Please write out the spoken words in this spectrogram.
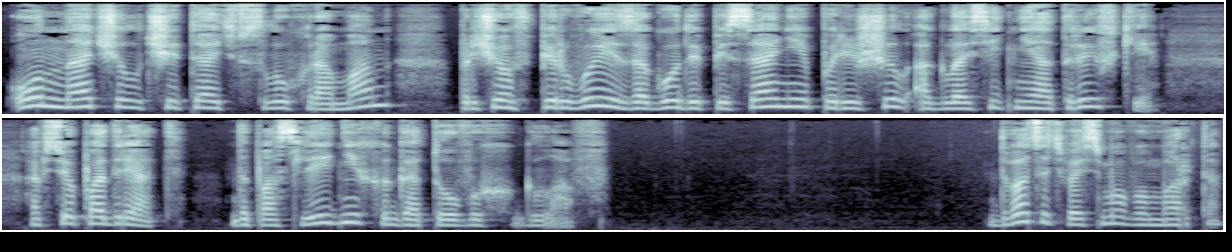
он начал читать вслух роман, причем впервые за годы писания порешил огласить не отрывки, а все подряд, до последних готовых глав. 28 марта,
